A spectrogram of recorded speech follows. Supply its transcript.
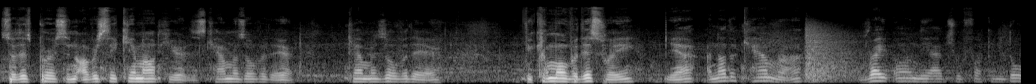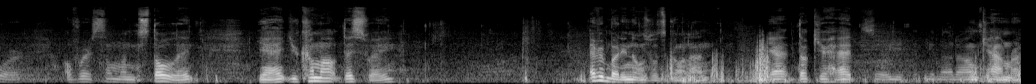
So this person obviously came out here. This camera's over there. Camera's over there. If you come over this way, yeah, another camera right on the actual fucking door of where someone stole it. Yeah, you come out this way. Everybody knows what's going on. Yeah, duck your head so you, you're not on camera.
